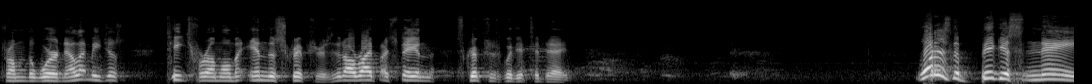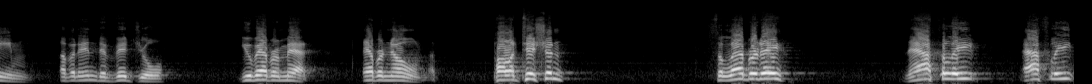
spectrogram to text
from the Word. Now, let me just teach for a moment in the Scriptures. Is it all right if I stay in the Scriptures with you today? What is the biggest name of an individual you've ever met, ever known? A politician? Celebrity? An athlete? Athlete?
